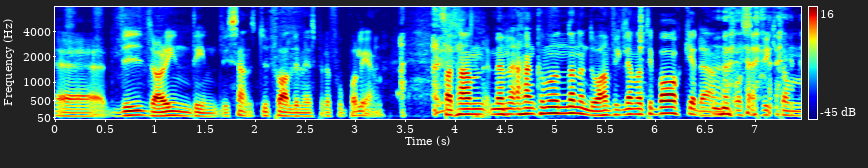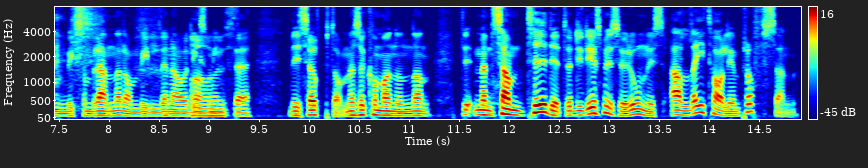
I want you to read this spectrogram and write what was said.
eh, vi drar in din licens, du får aldrig mer spela fotboll igen. Så att han, men han kom undan ändå, han fick lämna tillbaka den och så fick de liksom bränna de bilderna och liksom Ja, inte visa upp dem, men så kom han undan. Men samtidigt, och det är det som är så ironiskt, alla Italienproffsen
